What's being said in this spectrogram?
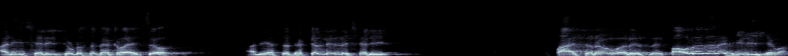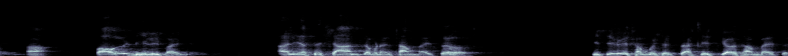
आणि शरीर थोडस ढकलायचं. आणि असं ढकललेलं शरीर पाय सरळ वर येतोय. पावलं जरा ढिली ठेवा. हा पावलं ढिली पाहिजे. आणि असं शांतपणे थांबायचं. किती वेळ थांबू शकता? तितक्या थांबायचं.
